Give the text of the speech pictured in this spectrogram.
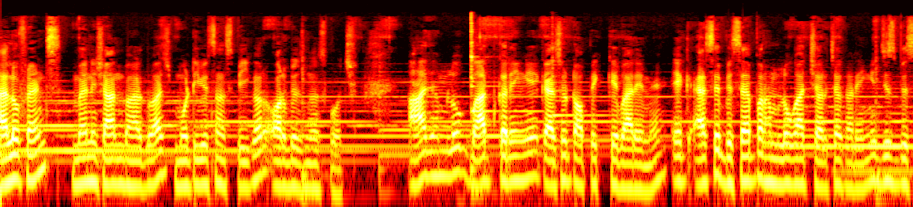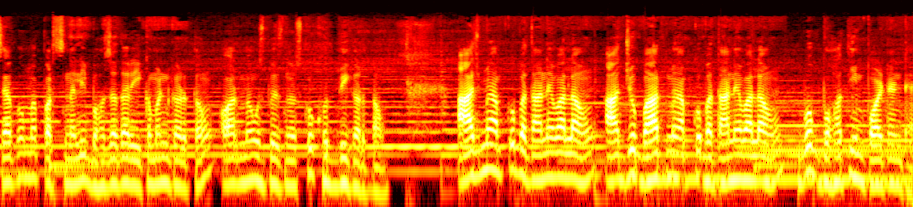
हेलो फ्रेंड्स मैं निशांत भारद्वाज मोटिवेशन स्पीकर और बिज़नेस कोच आज हम लोग बात करेंगे एक ऐसे टॉपिक के बारे में, एक ऐसे विषय पर हम लोग आज चर्चा करेंगे, जिस विषय को मैं पर्सनली बहुत ज़्यादा रिकमेंड करता हूँ और मैं उस बिज़नेस को खुद भी करता हूँ. आज मैं आपको बताने वाला हूँ, आज जो बात मैं आपको बताने वाला हूँ, वो बहुत ही इंपॉर्टेंट है.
